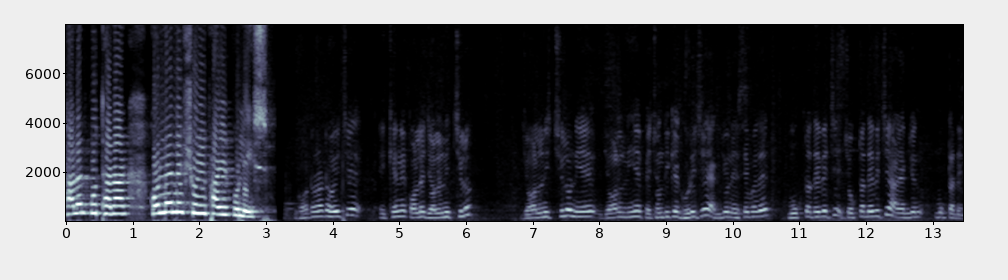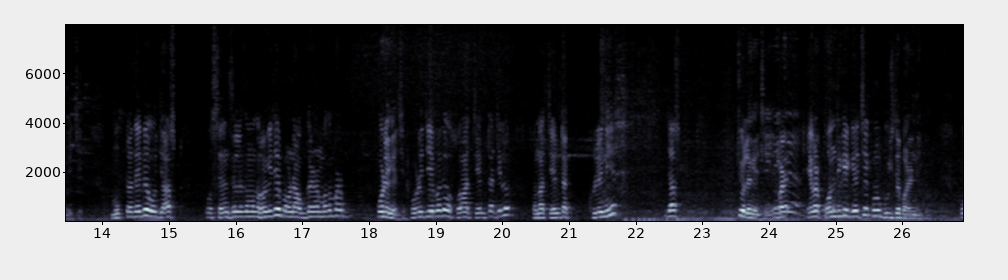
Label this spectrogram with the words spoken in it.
সালানপুর থানার কল্যাণেশ্বরী ফাঁড়ির পুলিশ। ঘটনাটা হয়েছে, এখানে কলে জল নিচ্ছিল। জল নিচ্ছিল, নিয়ে জল নিয়ে পেছন দিকে ঘুরেছে। একজন এসে বাদে মুখটা দেবেছে, চোখটা দেবেছে, আর একজন মুখটা দেবেছে। মুখটা দেবে, ও জাস্ট ও সেন্সলেসের মতো হয়ে গেছে ওটা অজ্ঞানের মতো পড়ে গেছে। পড়ে যেয়ে বাদে ও সোনার চেনটা ছিল সোনার চেনটা খুলে নিয়ে জাস্ট চলে গেছে। এবার এবার কোন দিকে গেছে কোনো বুঝতে পারেনি কেউ। ও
